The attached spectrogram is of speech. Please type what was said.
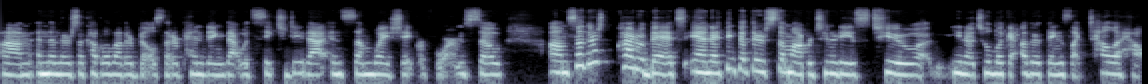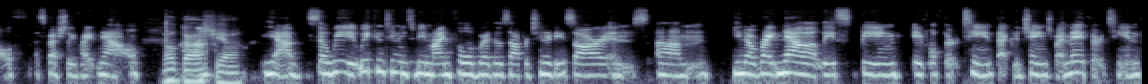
Um, and then there's a couple of other bills that are pending that would seek to do that in some way, shape, or form. So um, so there's quite a bit, and I think that there's some opportunities to, you know, to look at other things like telehealth, especially right now. Oh gosh, um, yeah. Yeah. So we we continue to be mindful of where those opportunities are, and um, you know, right now at least being April 13th, that could change by May 13th.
